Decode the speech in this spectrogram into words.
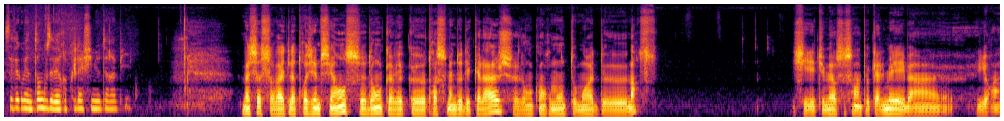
Ça fait combien de temps que vous avez repris la chimiothérapie? Ben ça, ça va être la troisième séance, donc avec euh, trois semaines de décalage. Donc on remonte au mois de mars. Si les tumeurs se sont un peu calmées, ben, euh, il y aura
